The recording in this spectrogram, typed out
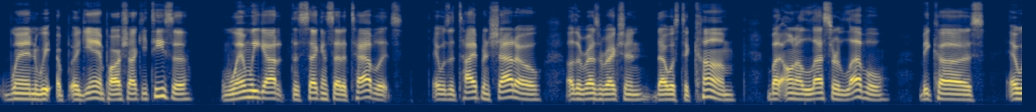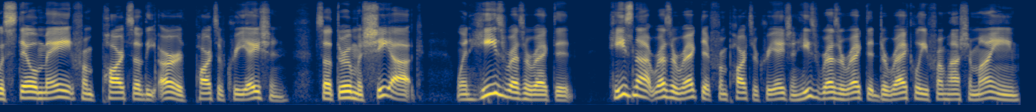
when we, again, Parsha Ki Tisa, when we got the second set of tablets, it was a type and shadow of the resurrection that was to come, but on a lesser level because it was still made from parts of the earth, parts of creation. So through Mashiach, when he's resurrected, he's not resurrected from parts of creation. He's resurrected directly from Hashemayim,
